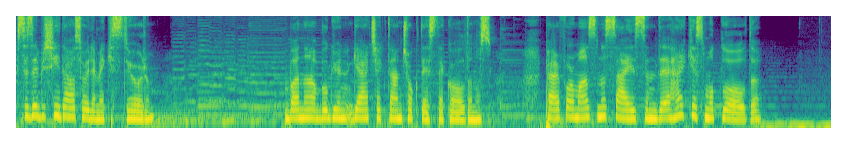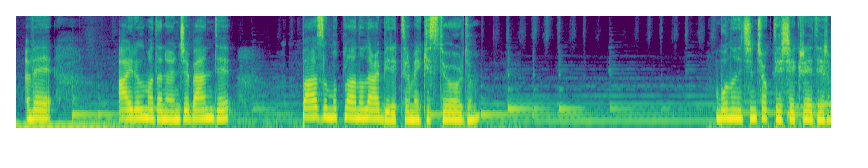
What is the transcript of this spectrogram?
Size bir şey daha söylemek istiyorum. Bana bugün gerçekten çok destek oldunuz. Performansınız sayesinde herkes mutlu oldu. Ve ayrılmadan önce ben de bazı mutlu anılar biriktirmek istiyordum. Bunun için çok teşekkür ederim.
